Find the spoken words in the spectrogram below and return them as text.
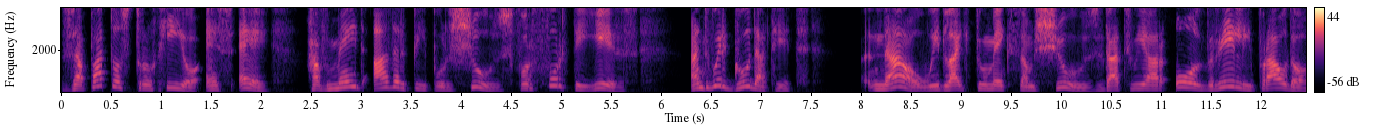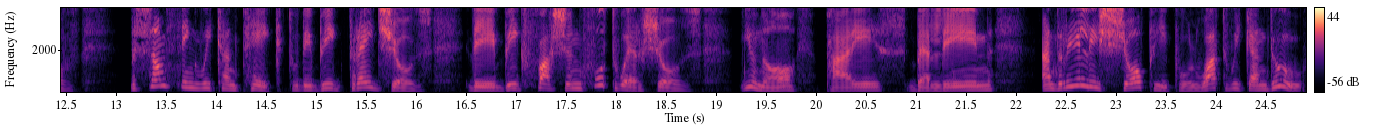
Zapatos Trujillo S.A. have made other people's shoes for 40 years, and we're good at it. Now we'd like to make some shoes that we are all really proud of. Something we can take to the big trade shows, the big fashion footwear shows. You know, Paris, Berlin, and really show people what we can do.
